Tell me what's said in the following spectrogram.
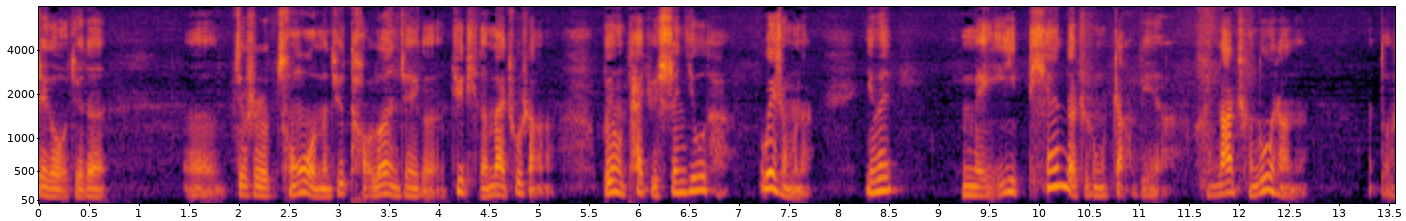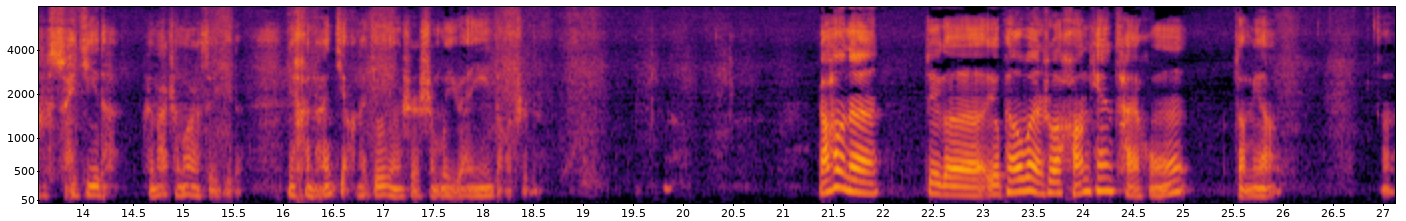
这个我觉得，呃，就是从我们去讨论这个具体的卖出上啊，不用太去深究它。为什么呢？因为每一天的这种涨跌啊，很大程度上呢都是随机的，很大程度上随机的，你很难讲它究竟是什么原因导致的。然后呢，这个有朋友问说，航天彩虹怎么样？啊，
